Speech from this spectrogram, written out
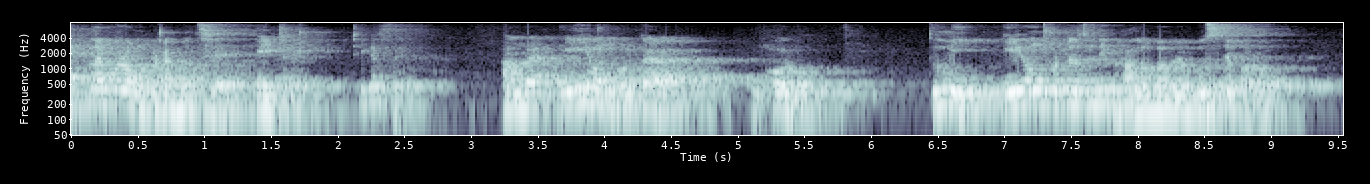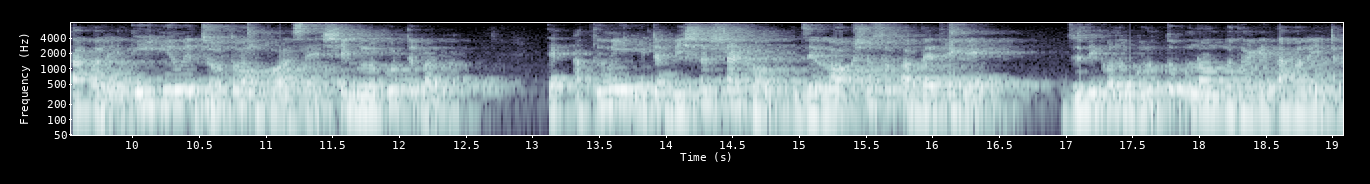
এক নম্বর অঙ্কটা হচ্ছে এইটা, ঠিক আছে? আমরা এই অঙ্কটা করব। তুমি এই অঙ্কটা যদি ভালোভাবে বুঝতে পারো, তাহলে এই নিয়মে যত অঙ্ক আছে সেগুলো করতে পারবে। তুমি এটা বিশ্বাস রাখো যে লক সূচক অধ্যায় থেকে যদি কোনো গুরুত্বপূর্ণ অঙ্ক থাকে, তাহলে এটা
